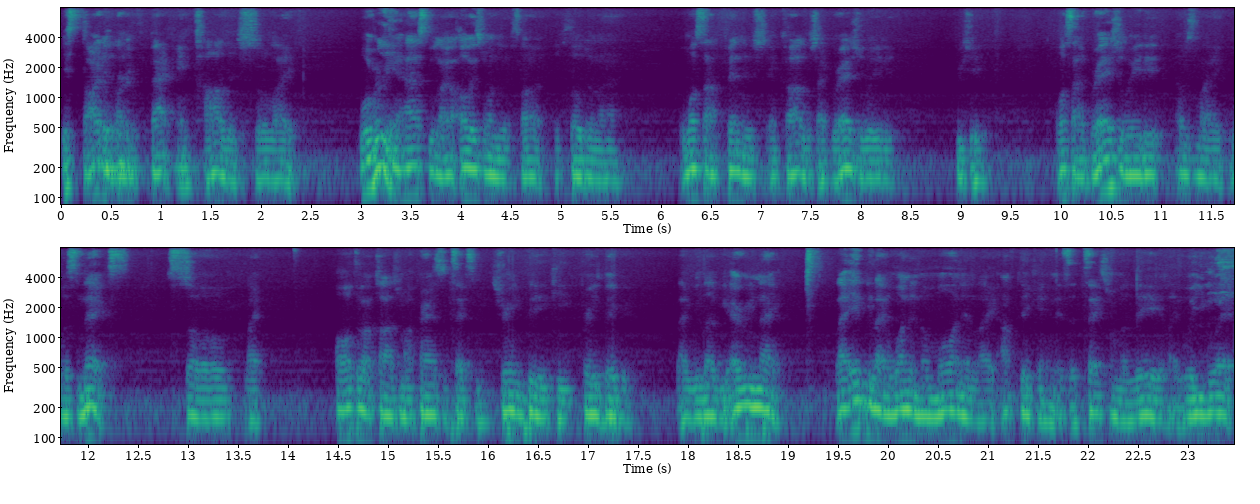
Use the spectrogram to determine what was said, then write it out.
it started like back in college. So like, well, really in high school, like, I always wanted to start a clothing line. But once I finished in college, I graduated. Appreciate it. Once I graduated, I was like, what's next? So like, all throughout college, my parents would text me, "Dream big, keep pray bigger." Like we love you every night. Like it'd be like one in the morning. Like I'm thinking it's a text from a lid. Like where you at?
